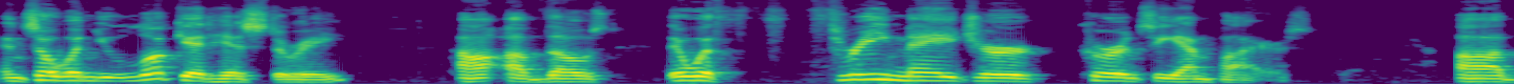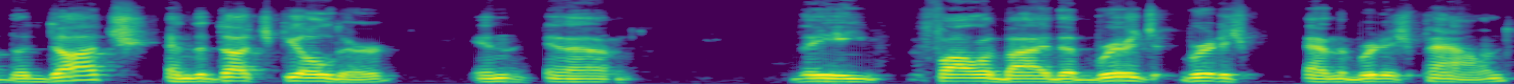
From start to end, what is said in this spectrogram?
And so when you look at history uh, of those, there were th- three major currency empires uh, the Dutch and the Dutch guilder, in uh, the followed by the British, British and the British pound,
